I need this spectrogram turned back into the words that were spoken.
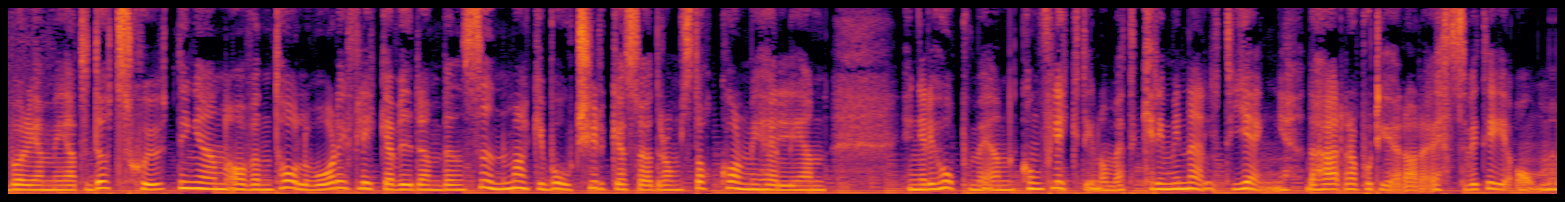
börjar med att dödsskjutningen av en 12-årig flicka vid en bensinmack i Botkyrka söder om Stockholm i helgen hänger ihop med en konflikt inom ett kriminellt gäng. Det här rapporterar SVT om.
